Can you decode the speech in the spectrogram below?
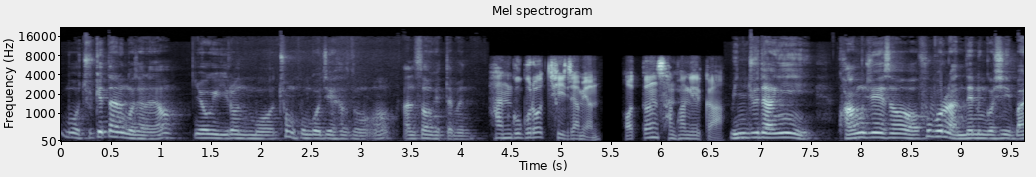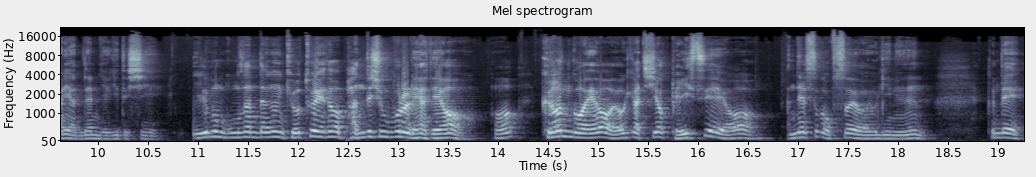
뭐 죽겠다는 거잖아요 여기 이런 뭐 총 본거지에서도 어? 안 싸우겠다면 한국으로 치자면 어떤 상황일까? 민주당이 광주에서 후보를 안 내는 것이 말이 안 되는 얘기듯이 일본 공산당은 교토에서 반드시 후보를 내야 돼요. 어? 그런 거예요. 여기가 지역 베이스예요. 안 낼 수가 없어요. 여기는. 근데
